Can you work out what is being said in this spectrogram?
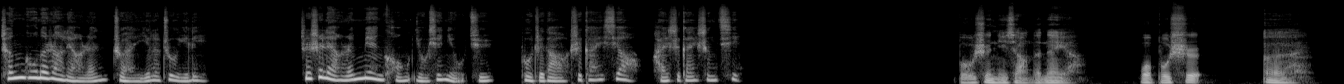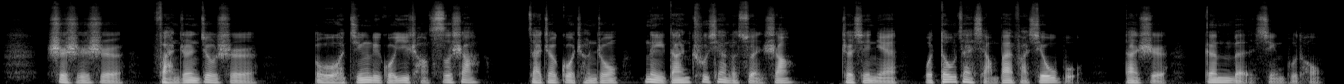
成功的让两人转移了注意力，只是两人面孔有些扭曲，不知道是该笑还是该生气。不是你想的那样，我不是，呃，事实是，反正就是，我经历过一场厮杀，在这过程中内丹出现了损伤，这些年我都在想办法修补，但是根本行不通，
